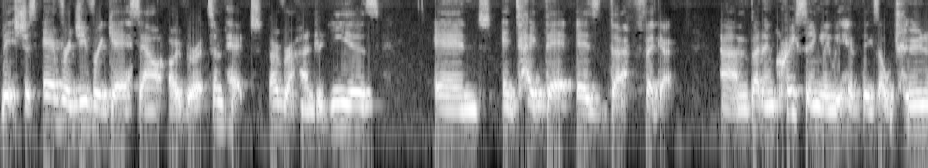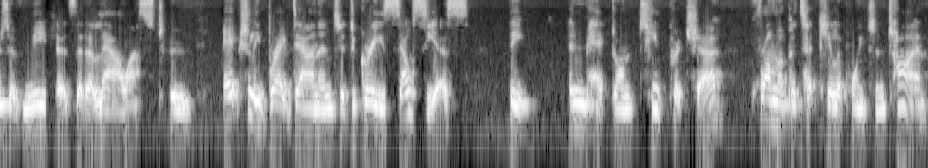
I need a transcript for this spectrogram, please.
let's just average every gas out over its impact over 100 years and, and take that as the figure. Um, but increasingly, we have these alternative measures that allow us to actually break down into degrees Celsius the impact on temperature from a particular point in time.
